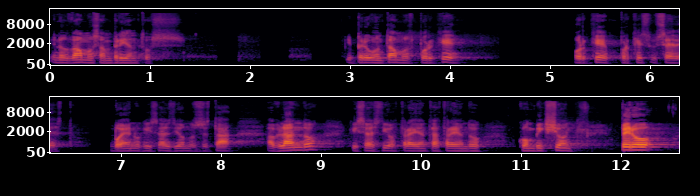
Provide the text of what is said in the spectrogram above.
Y nos vamos hambrientos. Y preguntamos, ¿por qué? ¿Por qué? ¿Por qué sucede esto? Bueno, quizás Dios nos está hablando, quizás Dios está trayendo convicción. Pero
